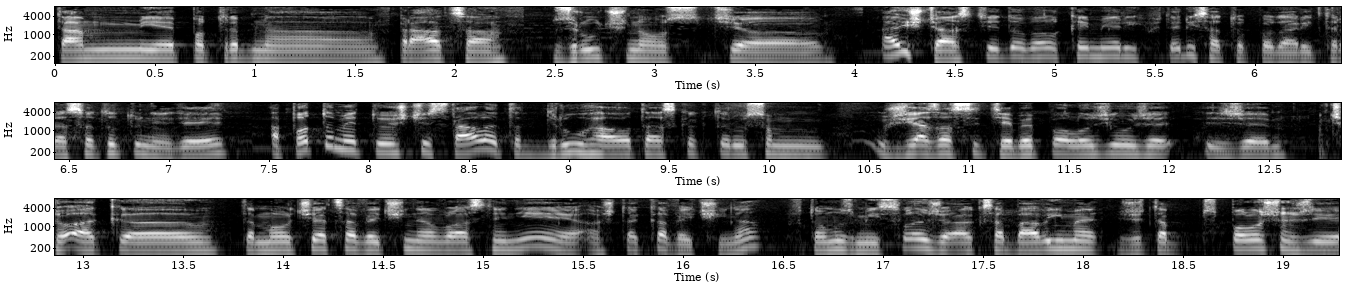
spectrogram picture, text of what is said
Tam je potrebná práca, zručnosť, aj šťastie do veľkej miery, vtedy sa to podarí. Teraz sa to tu nedeje. A potom je tu ešte stále tá druhá otázka, ktorú som už ja zase tebe položil, že, že čo ak e, tá mlčiaca väčšina vlastne nie je až taká väčšina, v tom zmysle, že ak sa bavíme, že tá spoločnosť je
